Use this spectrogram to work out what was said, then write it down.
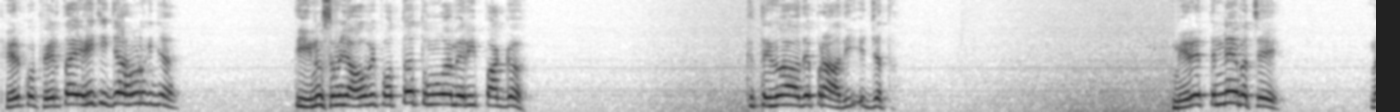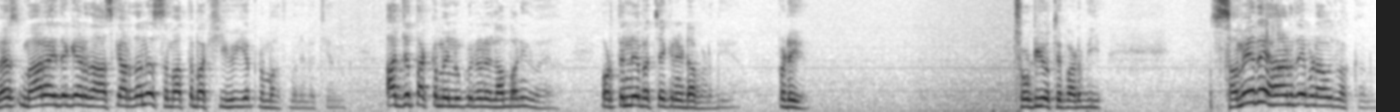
ਫਿਰ ਕੋ, ਫਿਰ ਤਾਂ ਇਹੀ ਚੀਜ਼ਾਂ ਹੋਣਗੀਆਂ। ਧੀ ਨੂੰ ਸਮਝਾਓ ਵੀ ਪੁੱਤ, ਤੂੰ ਆ ਮੇਰੀ ਪੱਗ। ਤੇ ਤੈਨੂੰ ਆਪਦੇ ਭਰਾ ਦੀ ਇੱਜ਼ਤ। ਮੇਰੇ ਤਿੰਨੇ ਬੱਚੇ ਮੈਂ ਮਹਾਰਾਜ ਦੇ ਅੱਗੇ ਅਰਦਾਸ ਕਰਦਾ ਨਾ, ਸਮੱਤ ਬਖਸ਼ੀ ਹੋਈ ਹੈ ਪ੍ਰਮਾਤਮਾ ਨੇ ਬੱਚਿਆਂ ਨੂੰ। ਅੱਜ ਤੱਕ ਮੈਨੂੰ ਕੋਈ ਉਹਨਾਂ ਨੇ ਲਾਂਭਾ ਨਹੀਂ ਦਵਾਇਆ। ਔਰ ਤਿੰਨੇ ਬੱਚੇ ਕੈਨੇਡਾ ਪੜ੍ਹਦੇ ਆ, ਪੜ੍ਹੇ ਛੋਟੀ ਉੱਥੇ ਪੜ੍ਹਦੀ ਹੈ ਸਮੇਂ ਦੇ ਹਾਣ ਤੇ ਬਣਾਓ ਜਵਾਕਾਂ ਨੂੰ।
